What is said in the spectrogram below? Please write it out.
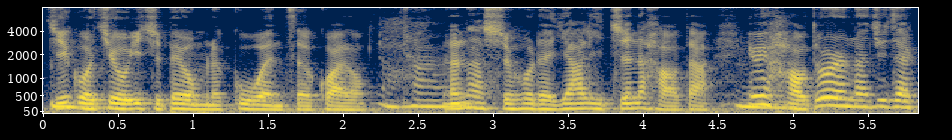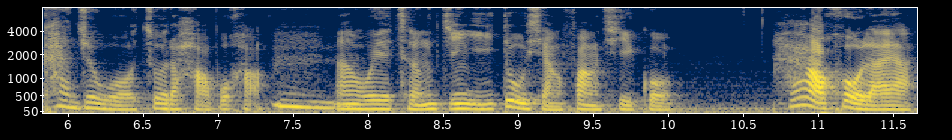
结果就一直被我们的顾问责怪了。嗯、那那时候的压力真的好大，因为好多人呢就在看着我做的好不好。嗯，那我也曾经一度想放弃过。还好后来啊，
